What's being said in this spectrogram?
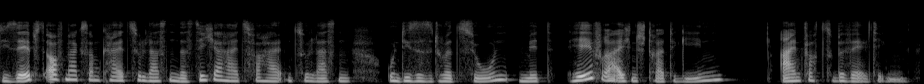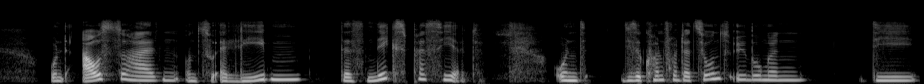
die Selbstaufmerksamkeit zu lassen, das Sicherheitsverhalten zu lassen und diese Situation mit hilfreichen Strategien einfach zu bewältigen und auszuhalten und zu erleben, dass nichts passiert. Und diese Konfrontationsübungen, die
